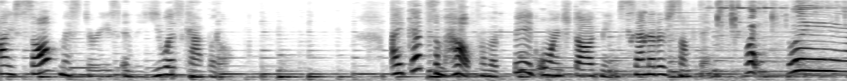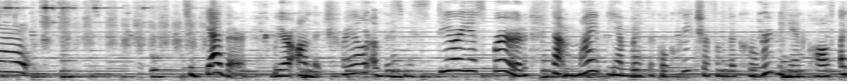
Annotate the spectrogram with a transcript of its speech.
I solve mysteries in the U.S. Capitol. I get some help from a big orange dog named Senator Something. Together, we are on the trail of this mysterious bird that might be a mythical creature from the Caribbean called a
